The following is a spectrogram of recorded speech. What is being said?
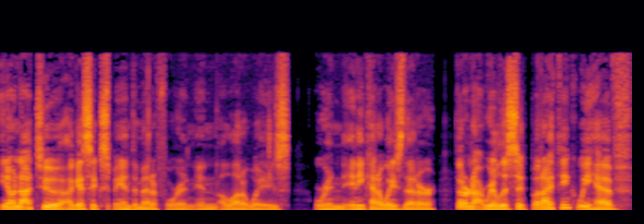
you know, not to I guess expand the metaphor in, in a lot of ways or in any kind of ways that are that are not realistic, but I think we have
